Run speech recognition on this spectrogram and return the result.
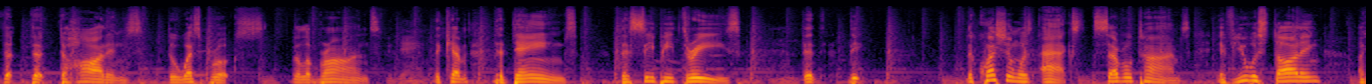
the the the Hardens, the Westbrooks, the LeBrons, The game. the Kevin, the Dames, the CP3s. Mm-hmm. That the question was asked several times if you were starting a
